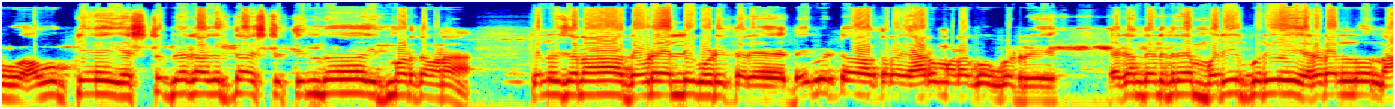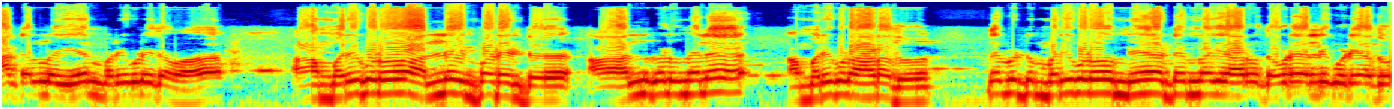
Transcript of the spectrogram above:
ಅವು- ಅವಕ್ಕೆ ಎಷ್ಟು ಬೇಕಾಗುತ್ತೆ ಅಷ್ಟು ತಿಂದು ಇದ್ ಮಾಡ್ತಾವಣ್ಣ ಕೆಲವು ಜನ ದೌಡೆ ಅಲ್ಲಿಗೆ ಹೊಡಿತಾರೆ. ದಯವಿಟ್ಟು ಆ ಥರ ಯಾರು ಮಾಡಕ್ ಹೋಗ್ಬೇಡ್ರಿ. ಯಾಕಂತ ಹೇಳಿದ್ರೆ ಮರಿ ಕುರಿ ಎರಡಲ್ಲು, ನಾಲ್ಕಲ್ಲು ಏನ್ ಮರಿಗಳು ಇದಾವ, ಆ ಮರಿಗಳು ಅಲ್ಲೇ ಇಂಪಾರ್ಟೆಂಟ್ ಆ ಹಲ್ಲುಗಳ ಮೇಲೆ ಆ ಮರಿಗಳು ಆಡೋದು. ದಯವಿಟ್ಟು ಮರಿಗಳು ಮೇ ಟೈಮ್ನಾಗ ಯಾರು ದೌಡೆ ಅಲ್ಲಿಗೆ ಹೊಡೆಯೋದು,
